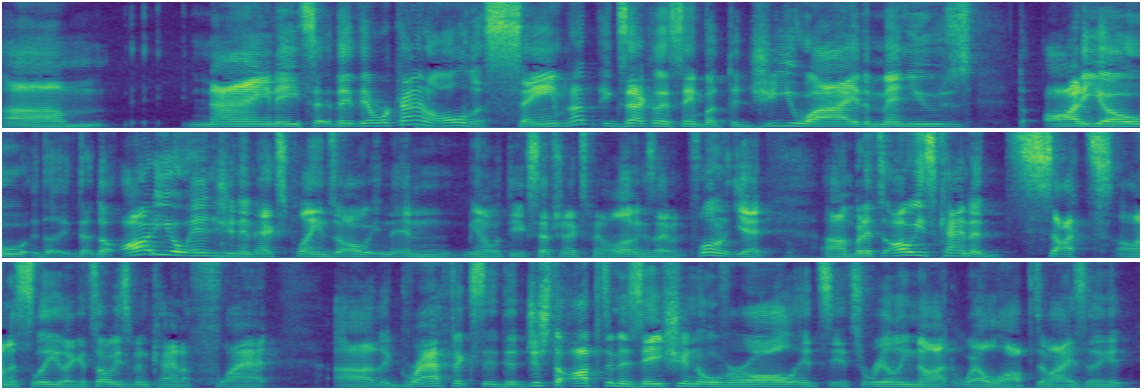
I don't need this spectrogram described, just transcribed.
um, 9, 8, they, they were kind of all the same. Not exactly the same, but the GUI, the menus, audio, the, the, the audio engine in X Plane's all, and, and, you know, with the exception of X Plane 11 because I haven't flown it yet, um, but it's always kind of sucked, honestly. Like, it's always been kind of flat. Uh, the graphics, the, just the optimization overall, it's it's really not well optimized. I think it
